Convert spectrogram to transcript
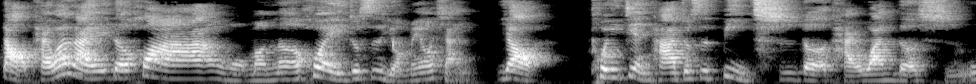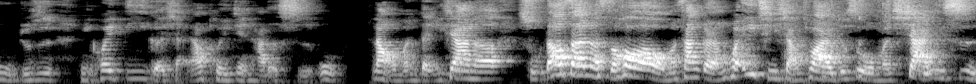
到台湾来的话，我们呢会就是有没有想要推荐他就是必吃的台湾的食物，就是你会第一个想要推荐他的食物。那我们等一下呢，数到三的时候呢，我们三个人会一起想出来，就是我们下意识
